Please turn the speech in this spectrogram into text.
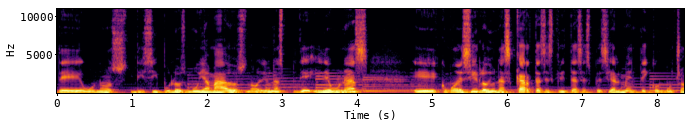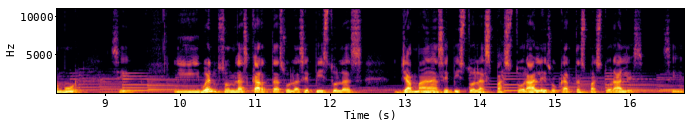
de unos discípulos muy amados, ¿no? De unas, y de unas, eh, ¿cómo decirlo? De unas cartas escritas especialmente y con mucho amor, ¿sí? Y bueno, son las cartas o las epístolas llamadas epístolas pastorales o cartas pastorales, ¿sí?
